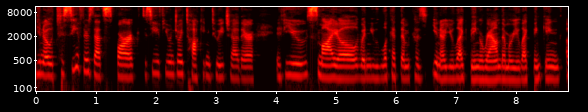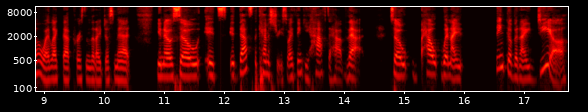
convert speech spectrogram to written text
you know, to see if there's that spark, to see if you enjoy talking to each other, if you smile when you look at them because, you know, you like being around them or you like thinking, oh, I like that person that I just met, you know, so it's, it, that's the chemistry. So I think you have to have that. So how, when I think of an idea,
